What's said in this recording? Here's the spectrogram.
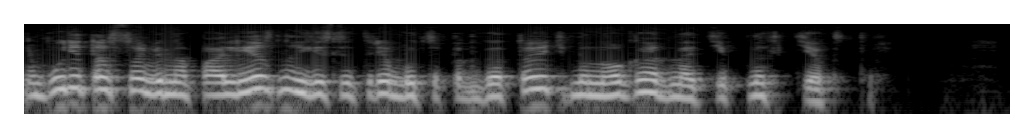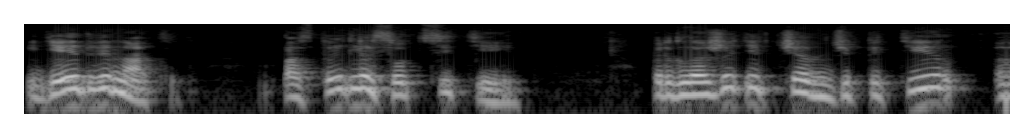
Будет особенно полезно, если требуется подготовить много однотипных текстов. Идея 12. Посты для соцсетей. Предложите чат GPT э,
